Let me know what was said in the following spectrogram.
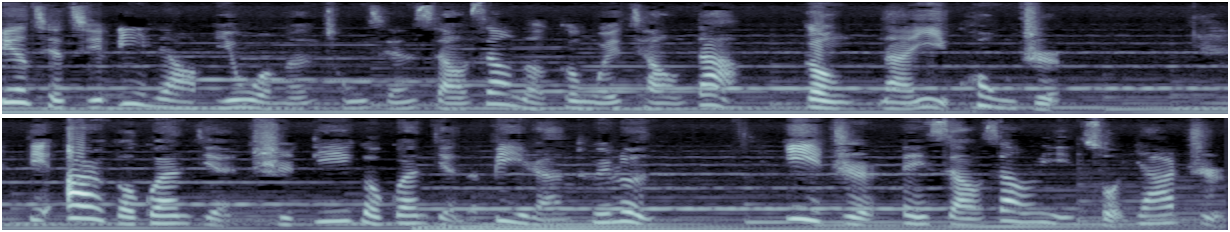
并且其力量比我们从前想象的更为强大，更难以控制。第二个观点是第一个观点的必然推论：意志被想象力所压制。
